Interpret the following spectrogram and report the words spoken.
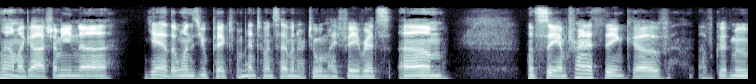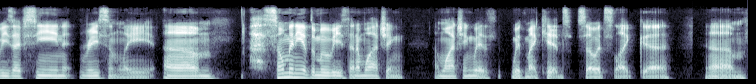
Oh, my gosh. I mean, uh, yeah, the ones you picked, Memento and Seven, are two of my favorites. Um, let's see i'm trying to think of of good movies i've seen recently. Um so many of the movies that i'm watching i'm watching with with my kids. So it's like uh um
